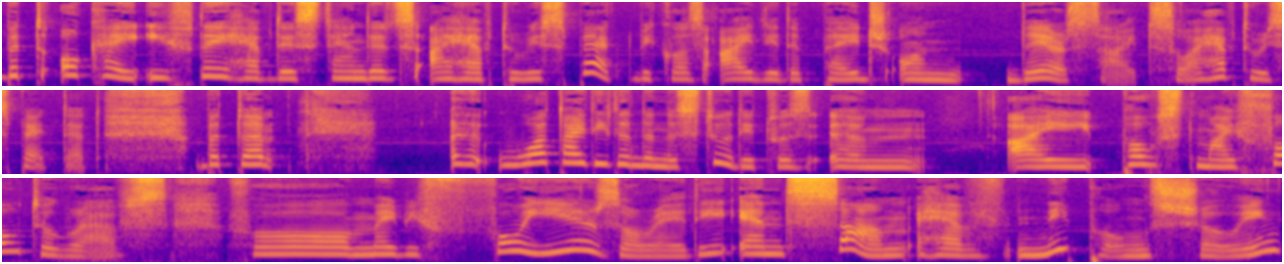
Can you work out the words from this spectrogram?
But okay if they have their standards i have to respect because i did a page on their site so i have to respect that. But um, uh, what i didn't understood it was um, I post my photographs for maybe four years already, and some have nipples showing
